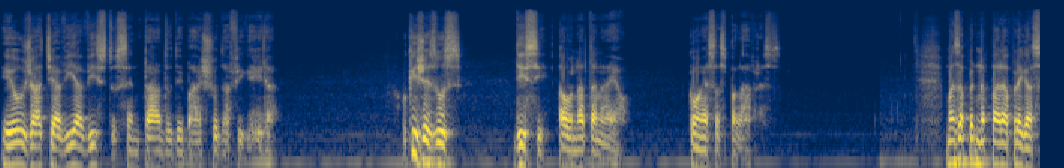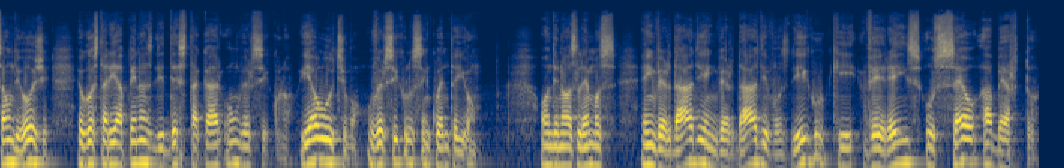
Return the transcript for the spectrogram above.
Eu já te havia visto sentado debaixo da figueira. O que Jesus disse ao Natanael com essas palavras? Mas para a pregação de hoje, eu gostaria apenas de destacar um versículo, e é o último, o versículo 51 onde nós lemos: Em verdade, em verdade vos digo que vereis o céu aberto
